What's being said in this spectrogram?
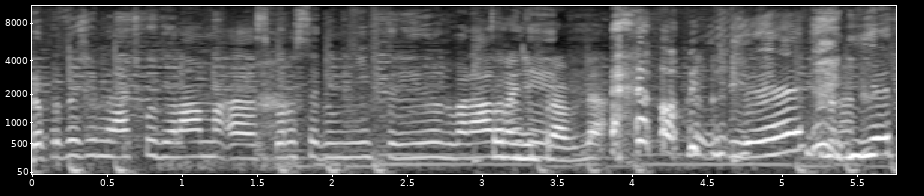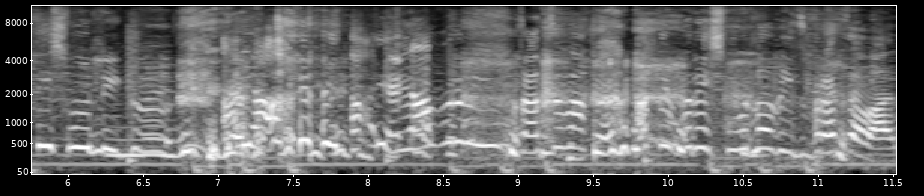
No, protože Miláčku dělám uh, skoro 7 dní v týdnu 12 To není hodin. pravda. je, je ty šmudlíku. A já, já, já budu pracovat a ty budeš šmudlo víc pracovat.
